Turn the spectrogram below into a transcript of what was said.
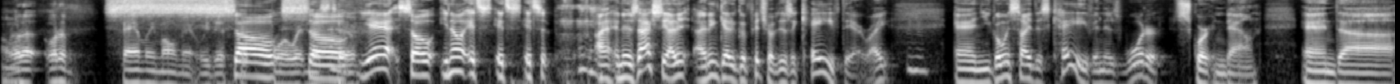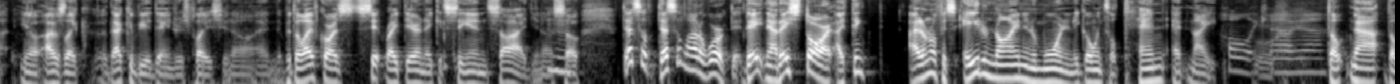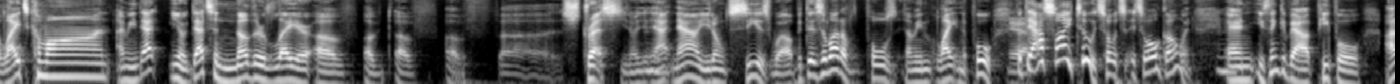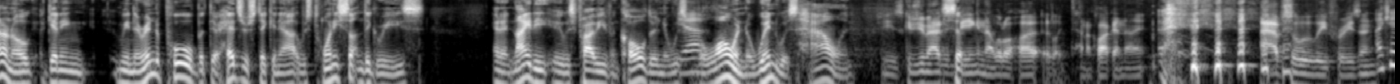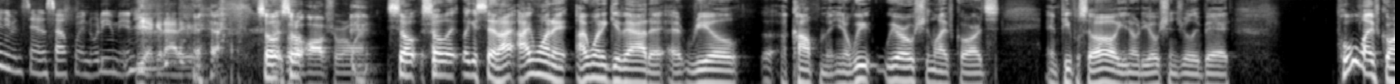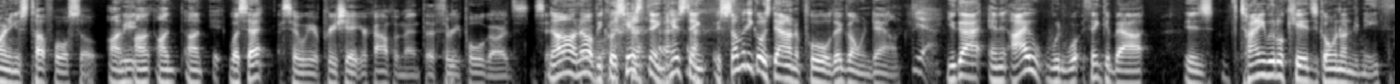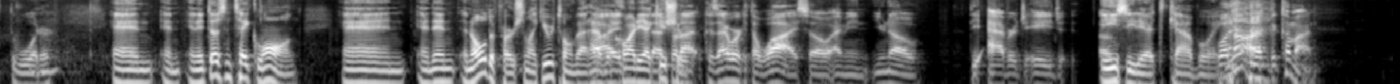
Let's what a what a family moment we just so bore witness so to. yeah so you know it's it's it's a I, and there's actually I didn't I didn't get a good picture of it. there's a cave there right? And you go inside this cave and there's water squirting down. And uh, you know I was like that could be a dangerous place you know and but the lifeguards sit right there and they can see inside you know so that's a that's a lot of work. They, they now they start I think I don't know if it's eight or nine in the morning they go until ten at night Holy cow, yeah. the, now the lights come on. I mean that you know that's another layer of of of of uh, stress. You know now, now you don't see as well, but there's a lot of pools. I mean light in the pool, but the outside too. So it's it's all going. And you think about people. I don't know getting. I mean they're in the pool, but their heads are sticking out. It was twenty something degrees, and at night it it was probably even colder, and it was Yeah. blowing. The wind was howling. Jeez, could you imagine So- being in that little hut at like 10 o'clock at night? Absolutely freezing. I can't even stand a south wind. What do you mean? Yeah, get out of here. So Nice so offshore one. so so like like I said, I want to I want to give out a, a real uh, a compliment. You know, we we are ocean lifeguards, and people say, oh, you know, the ocean's really bad. Pool lifeguarding is tough, also. On We- on, on on what's that? So we appreciate your compliment. The three pool guards. No, no, table. because here's the thing. Here's the thing. If somebody goes down the pool, they're going down. Yeah. You got, and I would w- think about is tiny little kids going underneath the water, Mm-hmm. and and and it doesn't take long, and and then an older person like you were talking about have a cardiac issue. because I, work at the Y. So I mean, you know, the average age. Of, Easy there at the cowboy. Well, no, no, come on.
